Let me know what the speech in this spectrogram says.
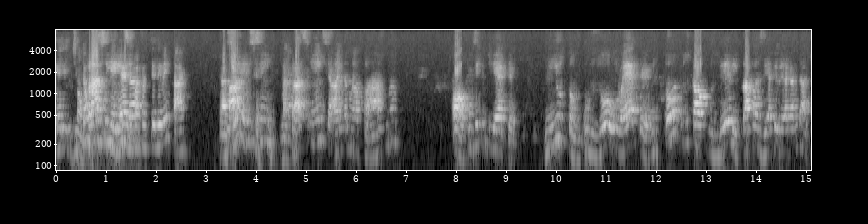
ele, de Não, tão pra básico que ele é, ele ciência- passa a ser elementar. Pra Mas, ciência. sim, mas para a ciência ainda não é o plasma. Ó, o conceito de éter. Newton usou o éter em todos os cálculos dele para fazer a teoria da gravidade.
